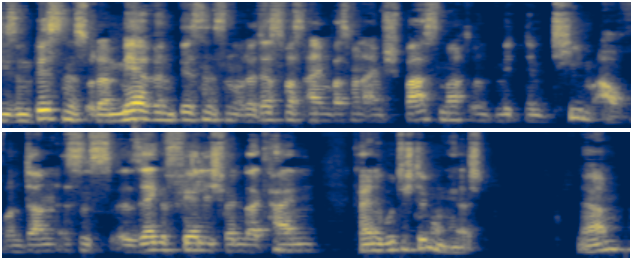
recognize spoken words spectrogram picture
diesem Business oder mehreren Businessen oder das, was einem, was man einem Spaß macht und mit einem Team auch. Und dann ist es sehr gefährlich, wenn da kein, keine gute Stimmung herrscht. Ja.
